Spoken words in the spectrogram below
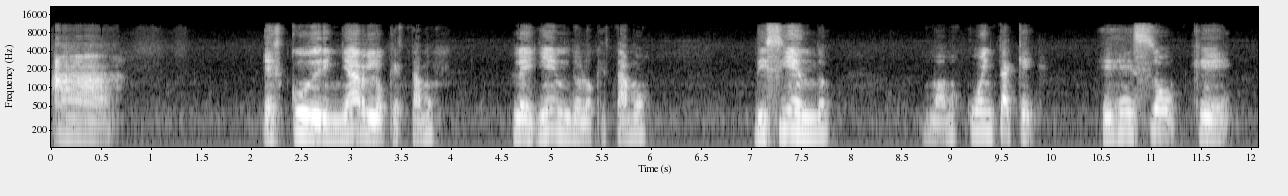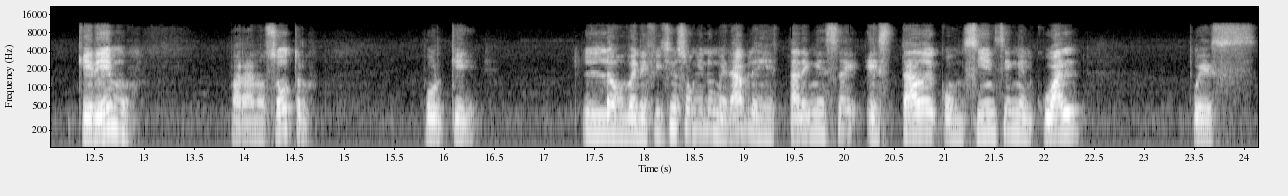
a escudriñar lo que estamos leyendo, lo que estamos diciendo, nos damos cuenta que es eso que queremos para nosotros, porque los beneficios son innumerables, estar en ese estado de conciencia en el cual pues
